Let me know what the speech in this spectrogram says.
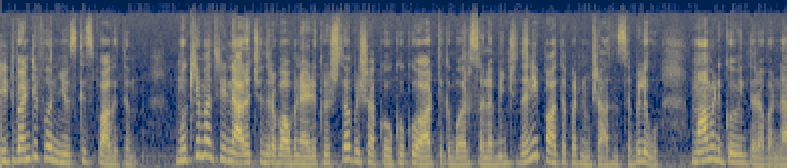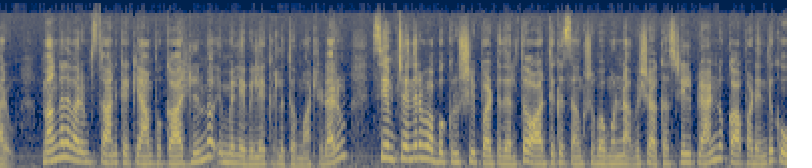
డి ట్వంటీ ఫోర్ న్యూస్కి స్వాగతం. ముఖ్యమంత్రి నారా చంద్రబాబు నాయుడు కృషితో విశాఖ ఉక్కుకు ఆర్థిక భరోసా లభించిందని పాతపట్నం శాసనసభ్యులు మామిడి గోవిందరావు అన్నారు. మంగళవారం స్థానిక క్యాంపు కార్యాలయంలో ఎమ్మెల్యే విలేకరులతో మాట్లాడారు. సీఎం చంద్రబాబు కృషి పట్టుదలతో ఆర్థిక సంక్షోభం ఉన్న విశాఖ స్టీల్ ప్లాంట్ను కాపాడేందుకు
